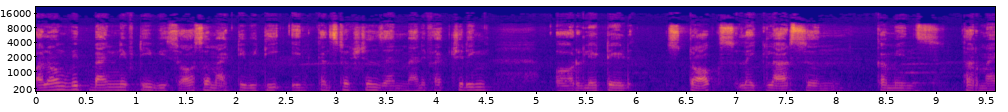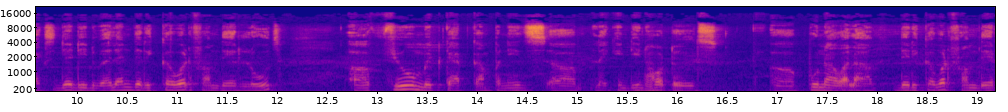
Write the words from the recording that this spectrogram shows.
Along with Bank Nifty, we saw some activity in constructions and manufacturing or related stocks like Larsen, Cummins, Thermax. They did well and they recovered from their lows. A few mid cap companies uh, like Indian Hotels, uh, Poonawalla, they recovered from their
